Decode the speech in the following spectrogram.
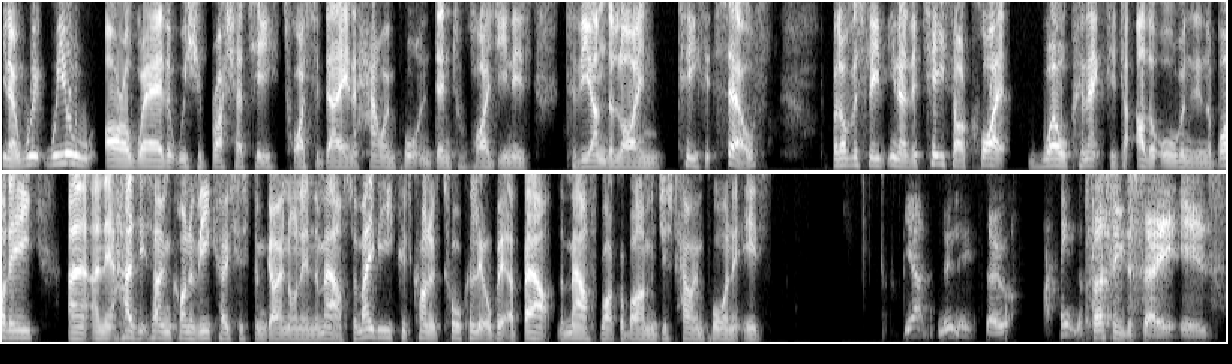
you know, we, we all are aware that we should brush our teeth twice a day and how important dental hygiene is to the underlying teeth itself. But obviously, you know, the teeth are quite well connected to other organs in the body and, and it has its own kind of ecosystem going on in the mouth. So maybe you could kind of talk a little bit about the mouth microbiome and just how important it is. Yeah, absolutely. So I think the first thing to say is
